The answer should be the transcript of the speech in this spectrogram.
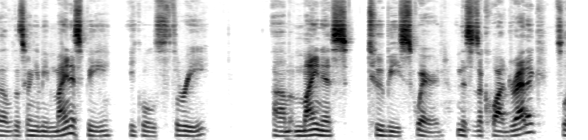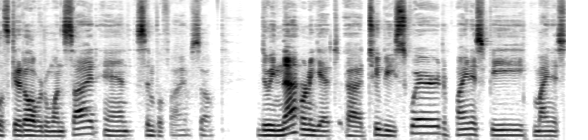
Uh, that's going to give me minus b equals 3 um, minus 2b squared. And this is a quadratic, so let's get it all over to one side and simplify. So doing that, we're going to get uh, 2b squared minus b minus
